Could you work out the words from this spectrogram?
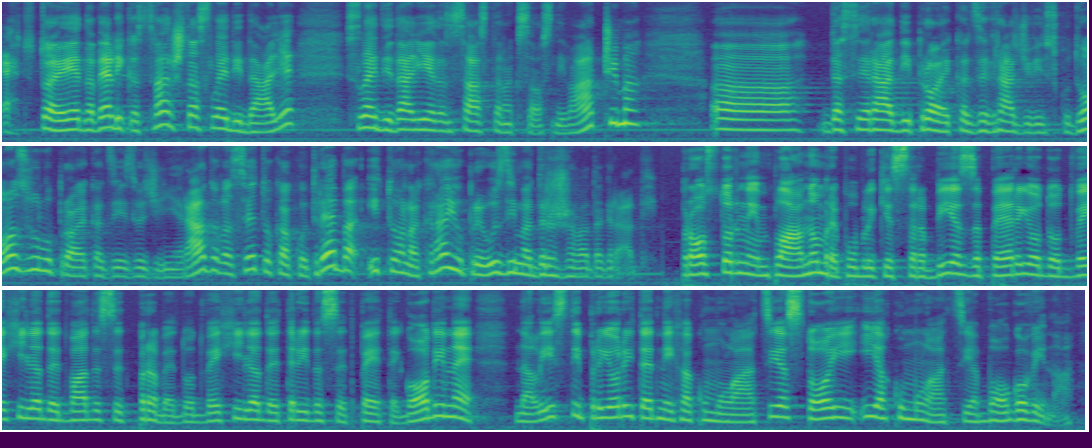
Eto, to je jedna velika stvar. Šta sledi dalje? Sledi dalje jedan sastanak sa osnivačima, da se radi projekat za građevinsku dozvolu, projekat za izveđenje radova, sve to kako treba i to na kraju preuzima država da gradi. Prostornim planom Republike Srbije za period od 2021. do 2035. godine na listi prioritetnih akumulacija stoji i akumulacija Bogovina –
